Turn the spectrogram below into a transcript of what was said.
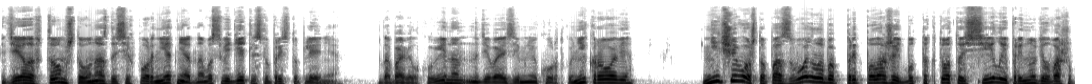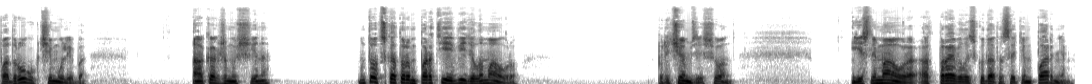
«Дело в том, что у нас до сих пор нет ни одного свидетельства преступления», — добавил Куинан, надевая зимнюю куртку. «Ни крови, ничего, что позволило бы предположить, будто кто-то силой принудил вашу подругу к чему-либо». «А как же мужчина?» «Ну, «Тот, с которым партия видела Мауру». «При чем здесь он?» «Если Маура отправилась куда-то с этим парнем,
